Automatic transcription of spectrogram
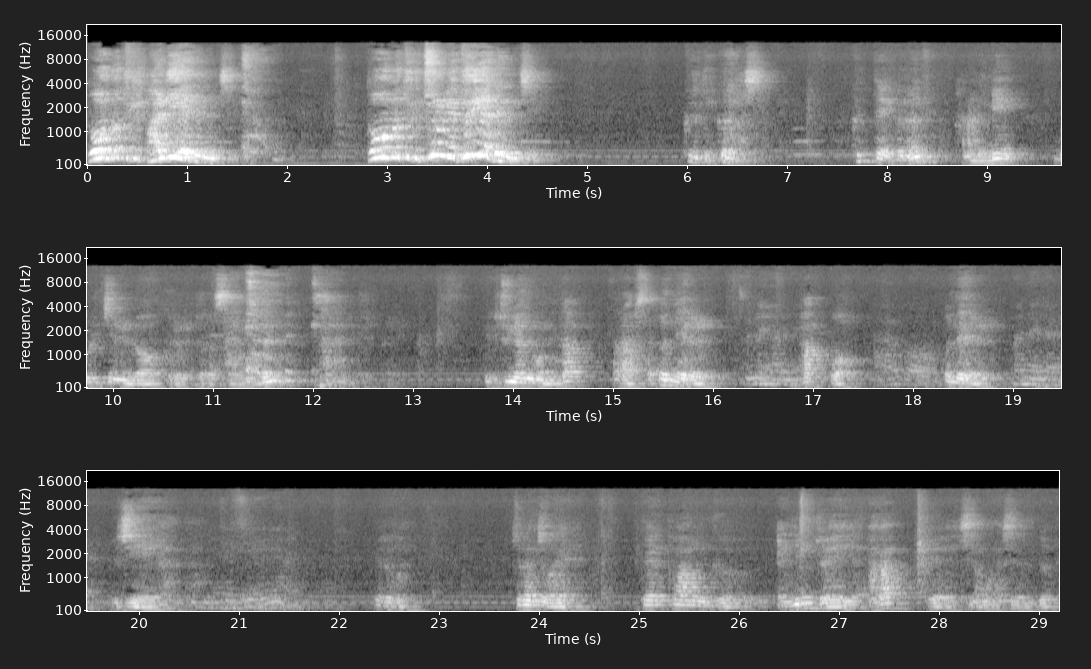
돈 어떻게 관리해야 되는지, 돈 어떻게 주님에 드려야 되는지, 그렇게 끌어가시는 거예요. 그때 그는 하나님이 물질로 그를 들어 사용하는 사람이 될 거예요. 중요한 게 뭡니까? 따라합시다. 은혜를 받고 은혜를 유지해야 한다. 여러분 지난주에 대포항 그 엘림교회 아갑교회 신앙을 하시는 그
